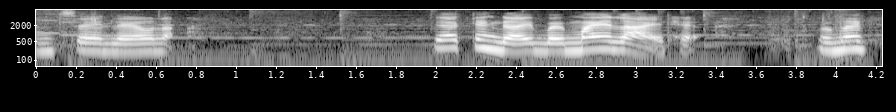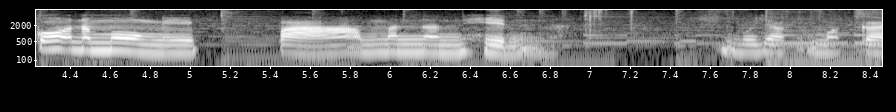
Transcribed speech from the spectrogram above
ันใส่แล้วล่ะ ยากจังไดใบไม้หลายแท้ใบไม้เกาะน้ำมองนี่ป่ามันนันเห็น บ่อยากมาไกล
